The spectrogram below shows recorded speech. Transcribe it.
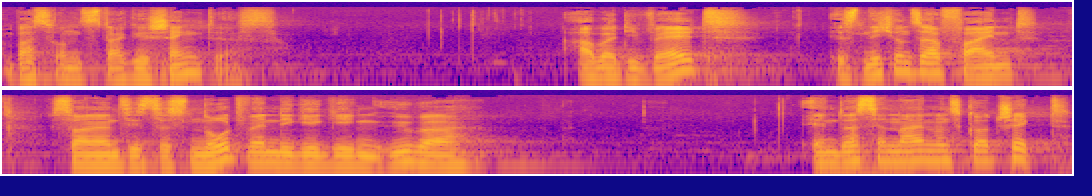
was uns da geschenkt ist. Aber die Welt ist nicht unser Feind, sondern sie ist das notwendige Gegenüber in das hinein uns Gott schickt.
